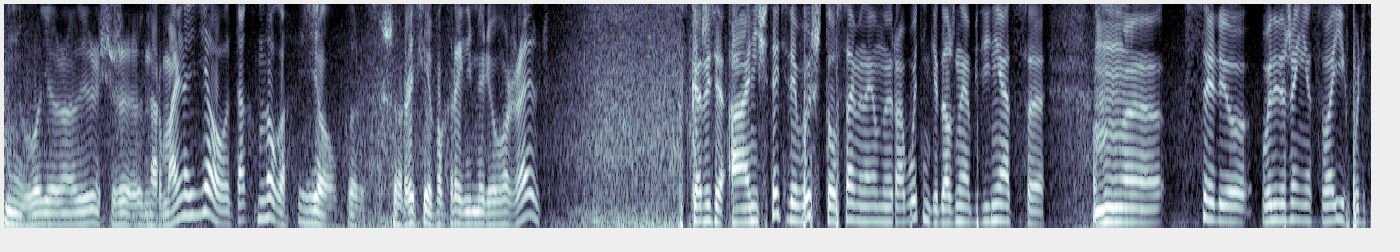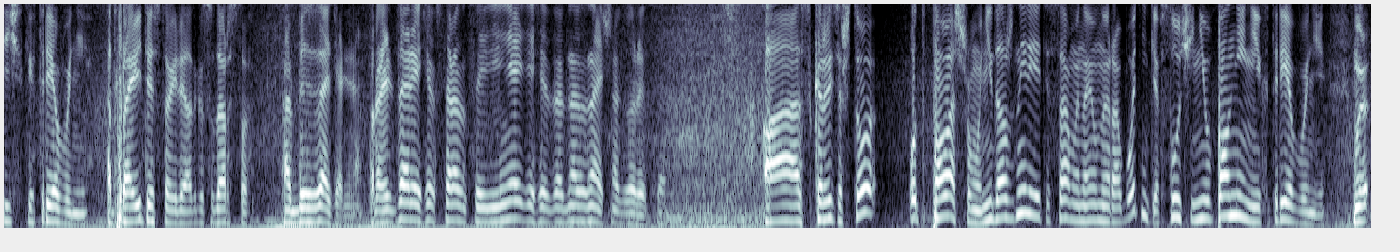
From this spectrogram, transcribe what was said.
Не, Владимир Владимирович же нормально сделал, и так много сделал, кажется, что Россия, по крайней мере, уважают. Скажите, а не считаете ли вы, что сами наемные работники должны объединяться э, с целью выдвижения своих политических требований от правительства или от государства? Обязательно. Пролетарии всех стран, соединяйтесь, это однозначно говорится. А скажите, что вот по-вашему, не должны ли эти самые наемные работники в случае невыполнения их требований, вы,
